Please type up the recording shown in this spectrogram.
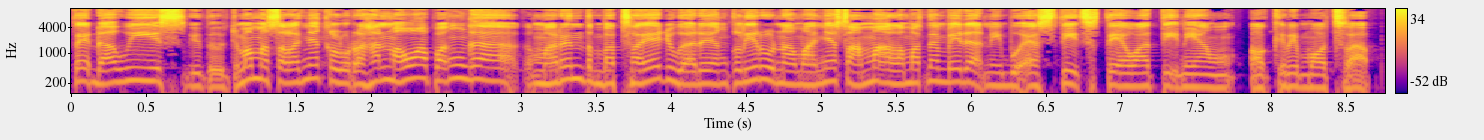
RT, Dawis gitu. Cuma masalahnya kelurahan mau apa enggak? Kemarin tempat saya juga ada yang keliru namanya sama alamatnya beda nih Bu Esti Setiawati nih yang oh, kirim WhatsApp.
